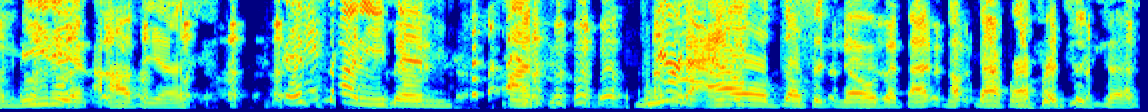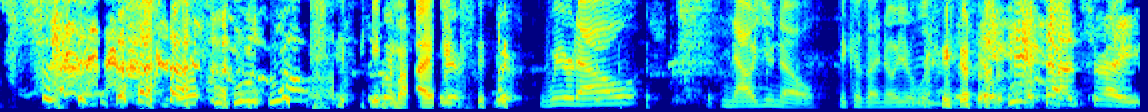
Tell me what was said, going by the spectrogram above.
immediate obvious, it's not even on Weird Al doesn't know that that, that reference exists. he might Weird, Weird- Weird Al, now you know because I know you're listening. yeah, that's right.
